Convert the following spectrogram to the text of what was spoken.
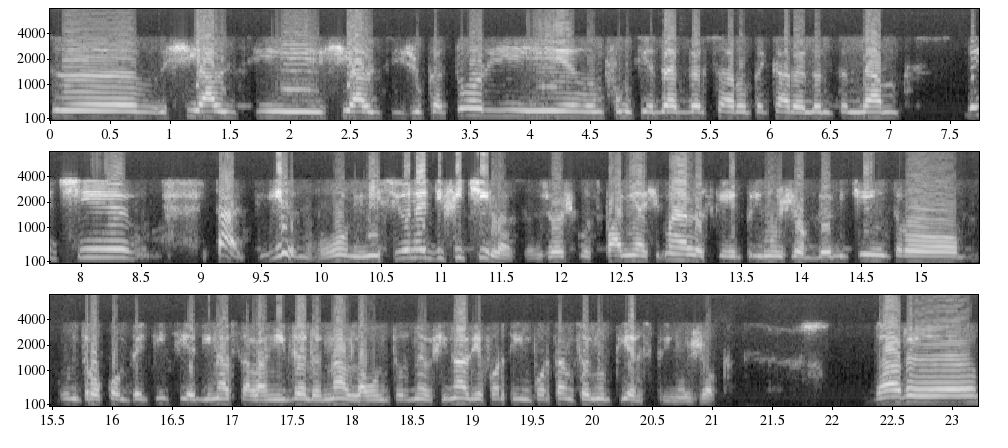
uh, și, alți, și alți jucători în funcție de adversarul pe care îl întâlneam. Deci, da, e o misiune dificilă să joci cu Spania și mai ales că e primul joc. De obicei, într-o, într-o competiție din asta la nivel înalt, la un turneu final, e foarte important să nu pierzi primul joc. Dar uh,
